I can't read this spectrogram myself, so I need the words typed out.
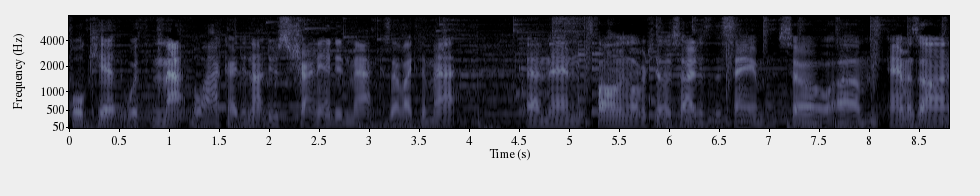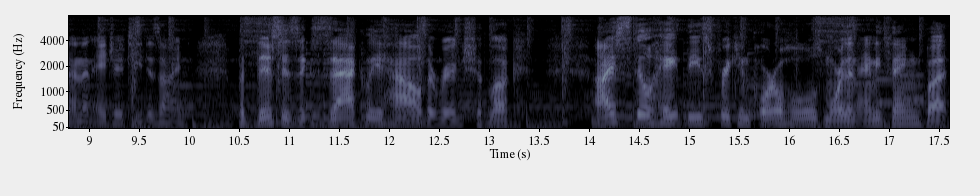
full kit with matte black. I did not do shiny, I did matte because I like the matte. And then following over to the other side is the same. So um, Amazon and then AJT Design. But this is exactly how the rig should look. I still hate these freaking portal holes more than anything, but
